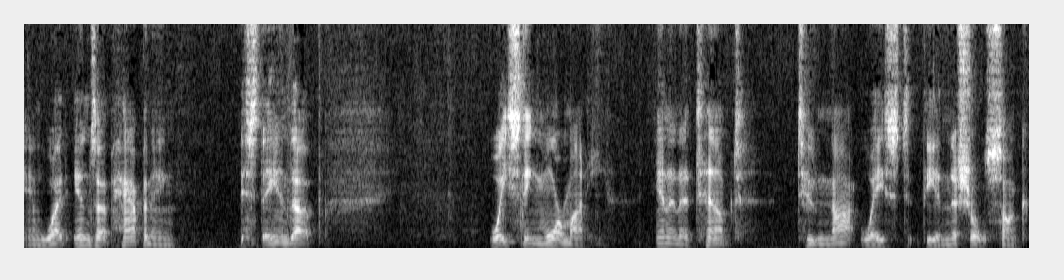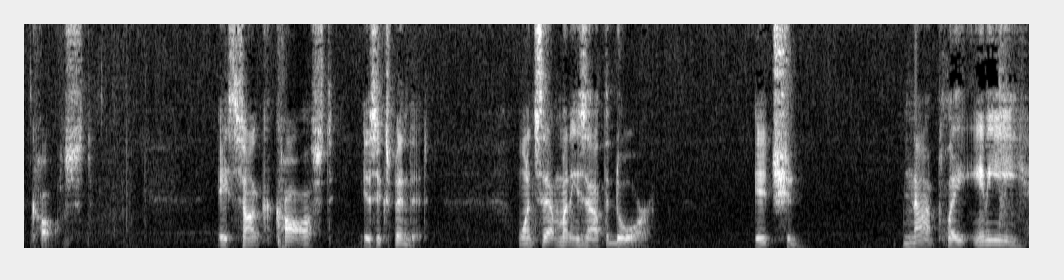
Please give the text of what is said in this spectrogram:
And what ends up happening is they end up wasting more money in an attempt to not waste the initial sunk cost. A sunk cost is expended. Once that money's out the door, it should not play any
